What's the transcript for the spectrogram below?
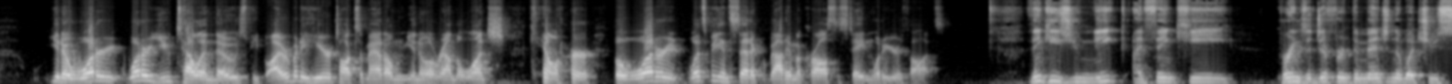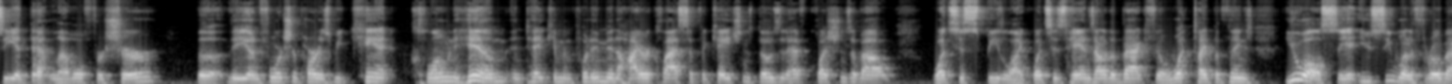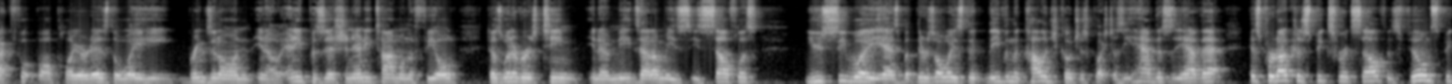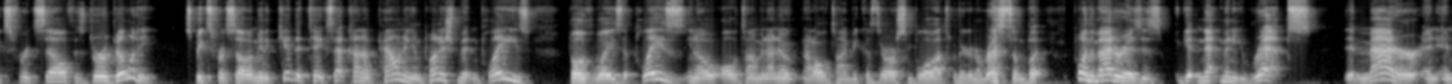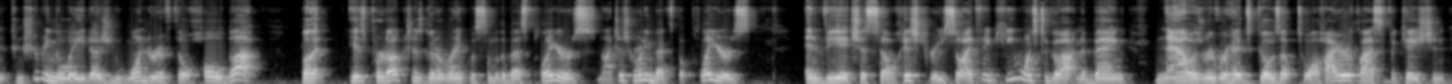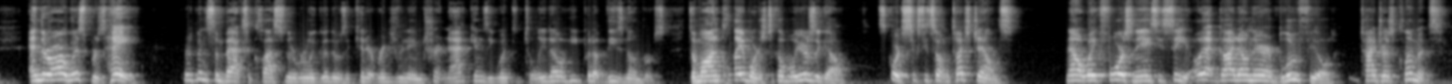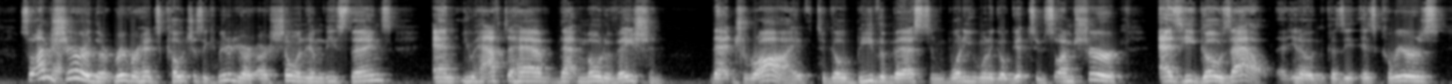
you know, what are what are you telling those people? Everybody here talks about him, you know, around the lunch counter, but what are what's being said about him across the state, and what are your thoughts? I think he's unique. I think he brings a different dimension than what you see at that level for sure. The the unfortunate part is we can't clone him and take him and put him in higher classifications. Those that have questions about what's his speed like, what's his hands out of the backfield, what type of things you all see it. You see what a throwback football player it is, the way he brings it on, you know, any position, any time on the field, does whatever his team, you know, needs out of him. He's he's selfless. You see what he has, but there's always the even the college coaches question: Does he have this? Does he have that? His production speaks for itself. His film speaks for itself. His durability speaks for itself. I mean, a kid that takes that kind of pounding and punishment and plays both ways, that plays, you know, all the time. And I know not all the time because there are some blowouts where they're going to rest them. But point of the matter is, is getting that many reps that matter and, and contributing the way he does, you wonder if they'll hold up. But his production is going to rank with some of the best players, not just running backs, but players in VHSL history. So I think he wants to go out in a bang now as Riverheads goes up to a higher classification. And there are whispers, hey, there's been some backs at class that are really good. There was a kid at Ridgeview named Trenton Atkins. He went to Toledo. He put up these numbers. Damon Claiborne just a couple years ago scored 60 something touchdowns. Now Wake Forest in the ACC. Oh, that guy down there in Bluefield, Tydress Clements. So I'm yeah. sure the Riverheads coaches and community are, are showing him these things. And you have to have that motivation, that drive to go be the best and what do you want to go get to. So I'm sure as he goes out, you know, because his career's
